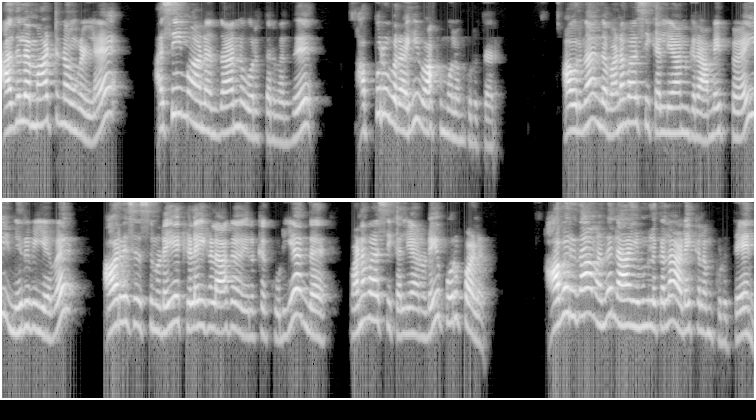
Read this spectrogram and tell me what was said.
அதில் மாட்டினவங்களில் அசீம் ஆனந்தான்னு ஒருத்தர் வந்து அப்ரூவராகி வாக்குமூலம் கொடுத்தார். அவர் தான் இந்த வனவாசி கல்யாண்கிற அமைப்பை நிறுவியவர். ஆர்எஸ்எஸ்னுடைய கிளைகளாக இருக்கக்கூடிய அந்த வனவாசி கல்யாணுடைய பொறுப்பாளர். அவர் தான் வந்து நான் இவங்களுக்கெல்லாம் அடைக்கலம் கொடுத்தேன்.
